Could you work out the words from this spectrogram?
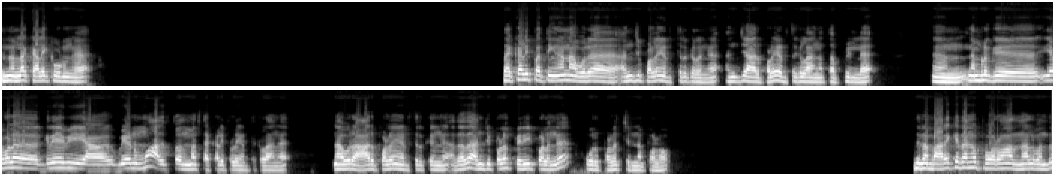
நல்லா கலக்கி விடுங்க. தக்காளி பார்த்தீங்கன்னா, நான் ஒரு அஞ்சு பழம் எடுத்துருக்குறேங்க அஞ்சு ஆறு பழம் எடுத்துக்கலாங்க தப்பு இல்லை நம்மளுக்கு எவ்வளோ கிரேவி வேணுமோ அதுக்கு தகுந்த மாதிரி தக்காளி பழம் எடுத்துக்கலாங்க. நான் ஒரு ஆறு பழம் எடுத்துருக்கேங்க. அதாவது அஞ்சு பழம் பெரிய பழங்க, ஒரு பழம் சின்ன பழம். இது நம்ம அரைக்க தாங்க போகிறோம் அதனால வந்து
